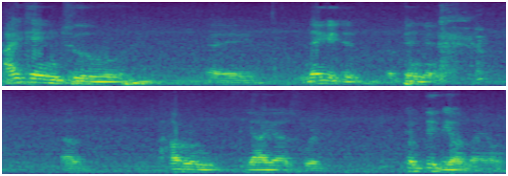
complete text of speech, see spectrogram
I came to a negative opinion of Harun work completely on my own.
